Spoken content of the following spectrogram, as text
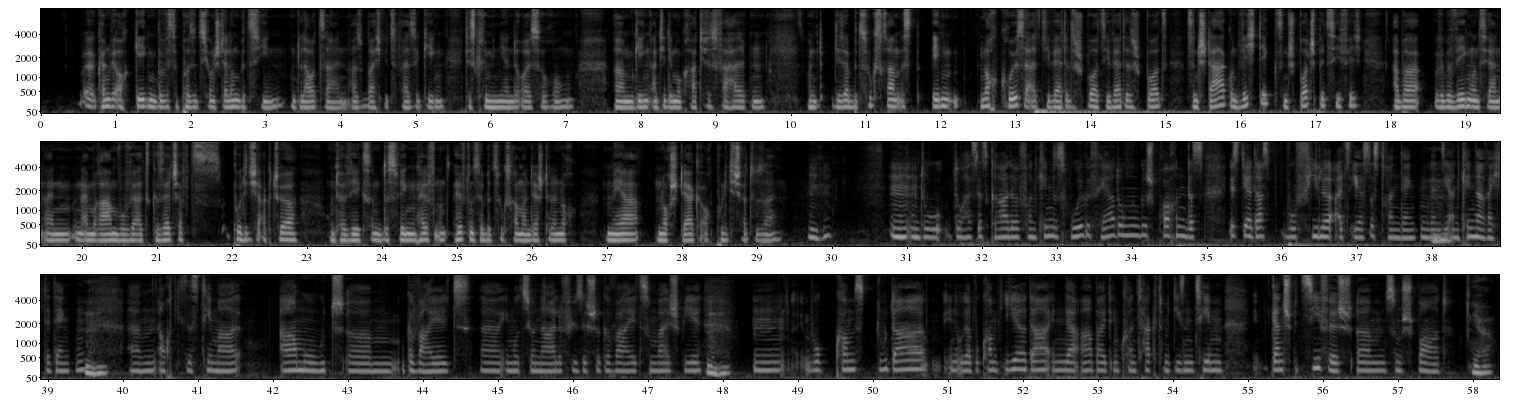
können wir auch gegen gewisse Positionen Stellung beziehen und laut sein, also beispielsweise gegen diskriminierende Äußerungen, ähm, gegen antidemokratisches Verhalten. Und dieser Bezugsrahmen ist eben noch größer als die Werte des Sports. Die Werte des Sports sind stark und wichtig, sind sportspezifisch, aber wir bewegen uns ja in einem, in einem Rahmen, wo wir als gesellschaftspolitischer Akteur unterwegs sind. Und deswegen helfen uns, hilft uns der Bezugsrahmen an der Stelle noch mehr, noch stärker auch politischer zu sein. Mhm. Mm, und du, du hast jetzt gerade von Kindeswohlgefährdungen gesprochen. Das ist ja das, wo viele als erstes dran denken, wenn mhm. sie an Kinderrechte denken. Mhm. Ähm, auch dieses Thema Armut, ähm, Gewalt, äh, emotionale, physische Gewalt zum Beispiel. Mhm. Mm, wo kommst du da in, oder wo kommt ihr da in der Arbeit in Kontakt mit diesen Themen ganz spezifisch ähm, zum Sport? Ja,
